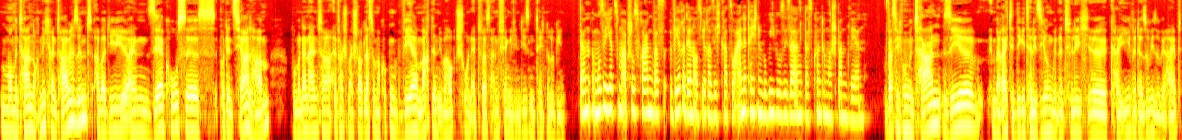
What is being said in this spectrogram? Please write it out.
momentan noch nicht rentabel sind, aber die ein sehr großes Potenzial haben, wo man dann einfach, schon mal schaut, lass doch mal gucken, wer macht denn überhaupt schon etwas anfänglich in diesen Technologien. Dann muss ich jetzt zum Abschluss fragen, was wäre denn aus Ihrer Sicht gerade so eine Technologie, wo Sie sagen, das könnte mal spannend werden? Was ich momentan sehe im Bereich der Digitalisierung wird natürlich äh, KI wird da sowieso gehypt,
